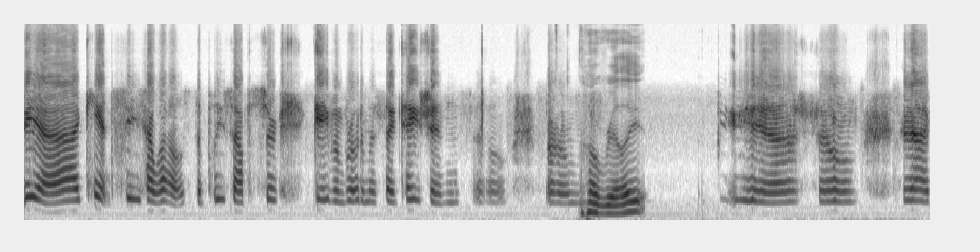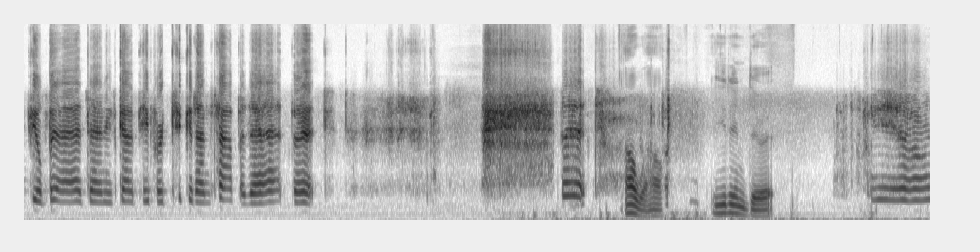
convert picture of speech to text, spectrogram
Yeah, I can't see how else. The police officer gave him, wrote him a citation, so, um, Oh, really? yeah, so, and I feel bad then he's got to pay for a ticket on top of that, but, but, Oh, well. You didn't do it. yeah.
